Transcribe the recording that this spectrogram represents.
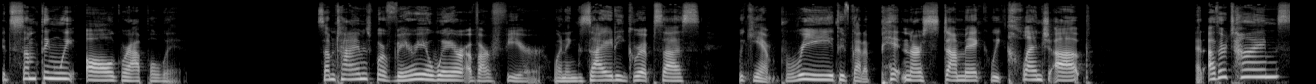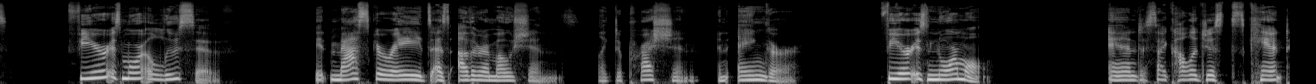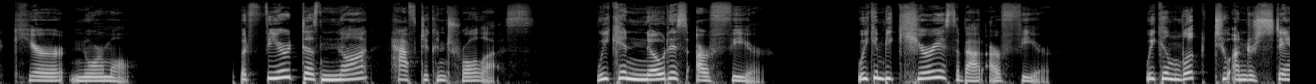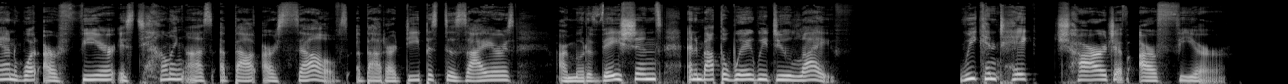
It's something we all grapple with. Sometimes we're very aware of our fear. When anxiety grips us, we can't breathe, we've got a pit in our stomach, we clench up. At other times, fear is more elusive. It masquerades as other emotions like depression and anger. Fear is normal, and psychologists can't cure normal. But fear does not have to control us. We can notice our fear. We can be curious about our fear. We can look to understand what our fear is telling us about ourselves, about our deepest desires, our motivations, and about the way we do life. We can take charge of our fear.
